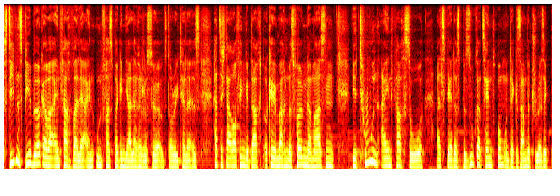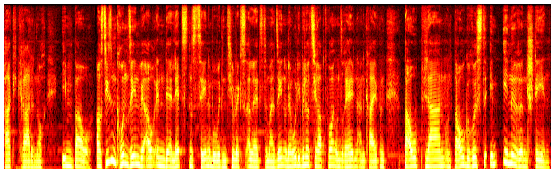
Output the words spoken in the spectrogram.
Steven Spielberg aber einfach, weil er ein unfassbar genialer Regisseur und Storyteller ist, hat sich daraufhin gedacht, okay, wir machen das folgendermaßen, wir tun einfach so, als wäre das Besucherzentrum und der gesamte Jurassic Park gerade noch im Bau. Aus diesem Grund sehen wir auch in der letzten Szene, wo wir den T-Rex das allerletzte Mal sehen oder wo die Velociraptoren unsere Helden angreifen, Bauplan und Baugerüste im Inneren stehen.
